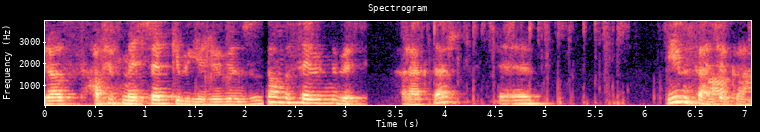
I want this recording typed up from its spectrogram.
biraz hafif meşrep gibi geliyor gözünüzde ama sevimli bir karakter. Ee, değil mi sence Kaan?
